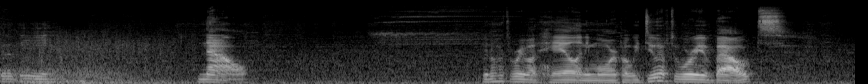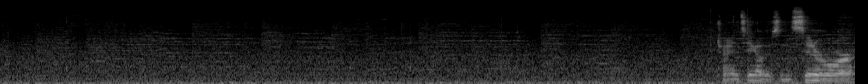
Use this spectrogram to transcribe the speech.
What I thought it was going to be. Now. We don't have to worry about hail anymore, but we do have to worry about... Trying to take out this Incineroar.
